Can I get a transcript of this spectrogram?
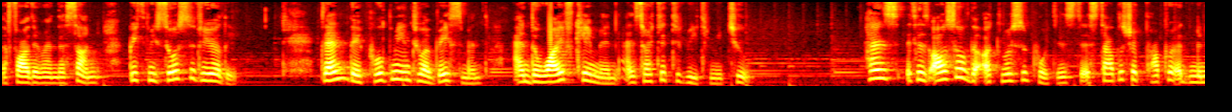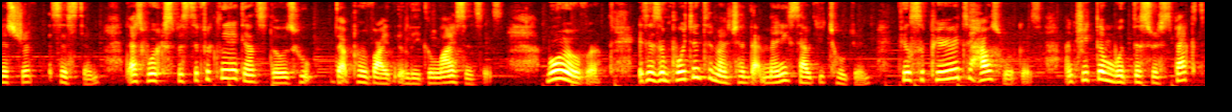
the father and the son, beat me so severely. Then they pulled me into a basement and the wife came in and started to beat me too. Hence, it is also of the utmost importance to establish a proper administrative system that works specifically against those who that provide illegal licenses. Moreover, it is important to mention that many Saudi children feel superior to houseworkers and treat them with disrespect,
